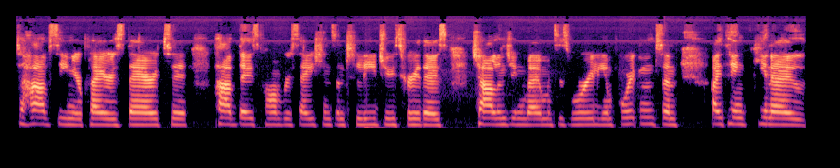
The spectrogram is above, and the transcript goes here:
to have senior players there to have those conversations and to lead you through those challenging moments is really important. And I think you know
